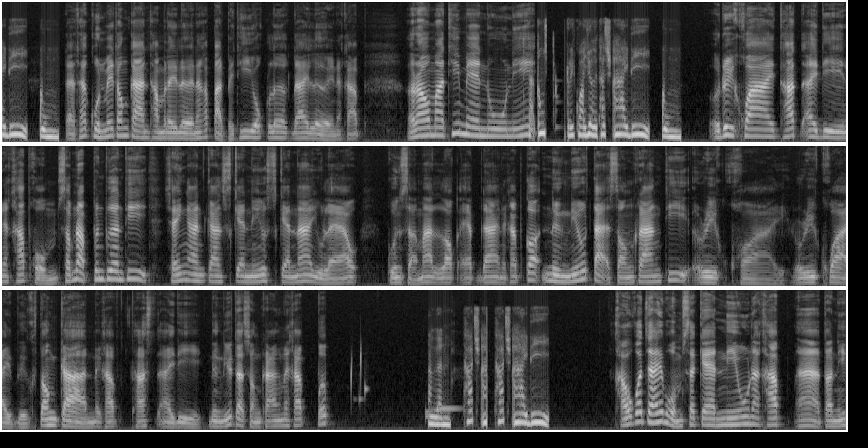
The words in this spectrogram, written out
ID ปุ่ม แต่ถ้าคุณไม่ต้องการทำอะไรเลยนะครับ ปัดไปที่ยกเลิกได้เลยนะครับ เรามาที่เมนูนี้จะต้อง require touch ID ปุ่ม require touch ID นะครับผมสำหรับเพื่อนๆที่ใช้งานการสแกนนิ้วสแกนหน้าอยู่แล้ว คุณสามารถล็อกแอปได้นะครับ ก็ 1 นิ้วแตะ 2 ครั้งที่ require require หรือต้องการนะครับ touch ID 1 นิ้วแตะ 2 ครั้งนะครับปุ๊บ เตือน touch touch ID เขาก็จะให้ผมสแกนนิ้วนะครับ อ่า ตอนนี้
